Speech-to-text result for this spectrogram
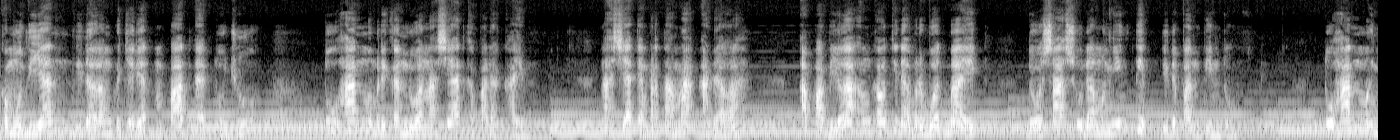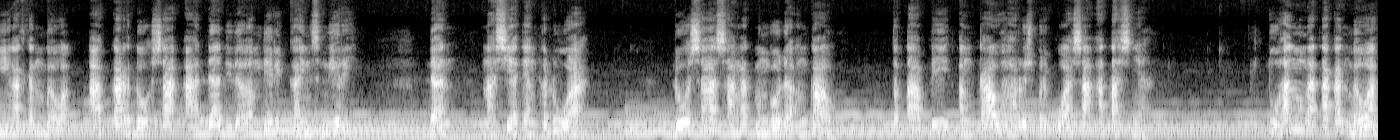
Kemudian di dalam kejadian 4 ayat 7, Tuhan memberikan dua nasihat kepada Kain. Nasihat yang pertama adalah, apabila engkau tidak berbuat baik, dosa sudah mengintip di depan pintu. Tuhan mengingatkan bahwa akar dosa ada di dalam diri Kain sendiri. Dan nasihat yang kedua, dosa sangat menggoda engkau, tetapi engkau harus berkuasa atasnya. Tuhan mengatakan bahwa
